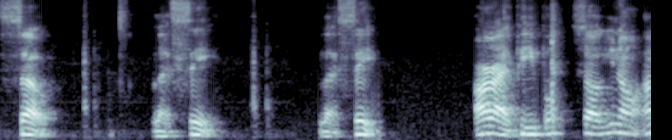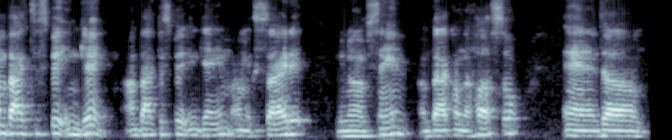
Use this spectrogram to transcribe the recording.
So let's see. Let's see. All right, people. So, you know, I'm back to spitting game. I'm back to spitting game. I'm excited. You know what I'm saying? I'm back on the hustle. And um,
